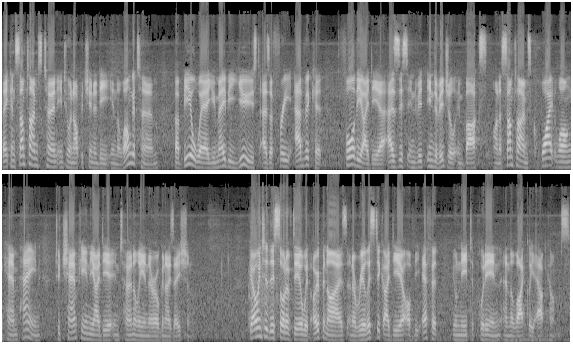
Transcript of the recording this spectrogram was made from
They can sometimes turn into an opportunity in the longer term, but be aware you may be used as a free advocate for the idea as this individual embarks on a sometimes quite long campaign to champion the idea internally in their organisation. Go into this sort of deal with open eyes and a realistic idea of the effort you'll need to put in and the likely outcomes.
